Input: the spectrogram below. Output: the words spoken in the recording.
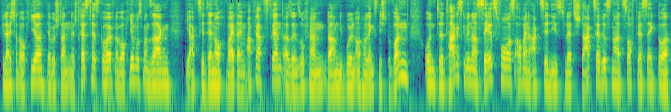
Vielleicht hat auch hier der bestandene Stresstest geholfen, aber auch hier muss man sagen, die Aktie dennoch weiter im Abwärtstrend. Also insofern, da haben die Bullen auch noch längst nicht gewonnen. Und äh, Tagesgewinner Salesforce, auch eine Aktie, die es zuletzt stark zerrissen hat, Softwaresektor.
